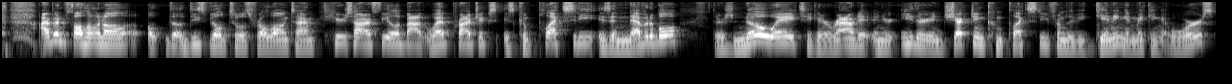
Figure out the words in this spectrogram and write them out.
I've been following all these build tools for a long time. Here's how I feel about web projects is complexity is inevitable. There's no way to get around it. And you're either injecting complexity from the beginning and making it worse,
